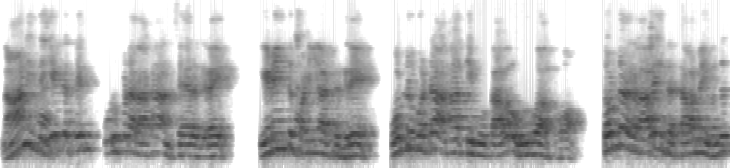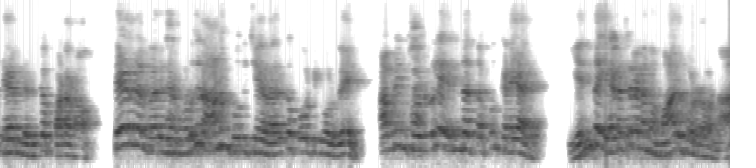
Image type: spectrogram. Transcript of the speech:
நான் இந்த இயக்கத்தின் உறுப்பினராக நான் சேருகிறேன் இணைந்து பணியாற்றுகிறேன் ஒன்றுபட்ட அதிமுகவை உருவாக்குவோம். தொண்டர்களால இந்த தலைமை வந்து தேர்ந்தெடுக்கப்படணும். தேர்தல் வருகிற பொழுது நானும் பொதுச் செயலாளருக்கு போட்டி போடுவேன் அப்படின்னு சொல்றதுல எந்த தப்பும் கிடையாது. எந்த இடத்துல நம்ம மாறுபடுறோம்னா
